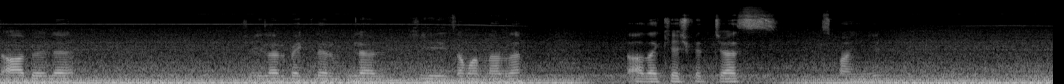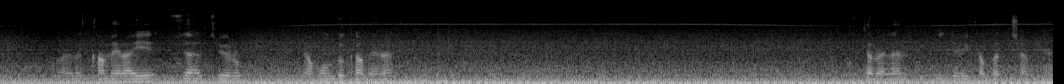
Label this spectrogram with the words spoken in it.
Daha böyle şeyler beklerim ileriki zamanlarda. Daha da keşfedeceğiz İspanya'yı. Kamerayı düzeltiyorum. Yamuldu kamera. Muhtemelen videoyu kapatacağım ya.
